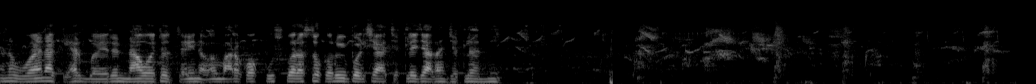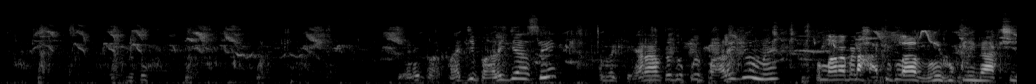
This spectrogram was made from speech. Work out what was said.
અને વયના ઘેર બહેર ના હોય તો જઈને હવે મારે કોઈ પૂછપરછ તો કરવી પડશે આ જેટલે જાતા જેટલે નહીં. એની ભાળી ગયા હશે? હવે ઘેર આવતો તો કોઈ ભાળી ગયું ને, તો મારા બેટા હાથું પેલા લોહી હુકવી નાખશે.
